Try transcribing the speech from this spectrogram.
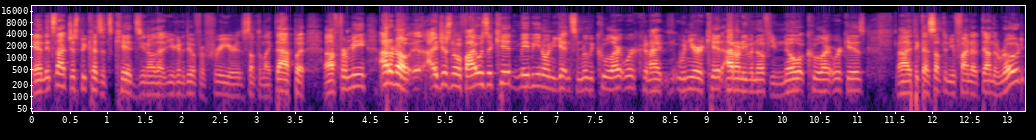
And it's not just because it's kids, you know, that you're going to do it for free or something like that. But uh, for me, I don't know. I just know if I was a kid, maybe you know, when you're getting some really cool artwork, and I, when you're a kid, I don't even know if you know what cool artwork is. Uh, I think that's something you find out down the road,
